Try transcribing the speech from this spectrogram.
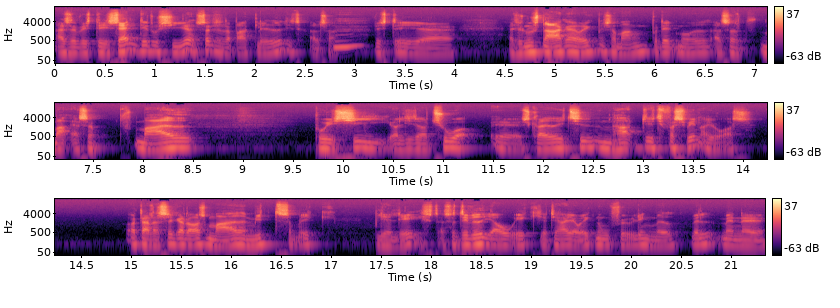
Altså hvis det er sandt, det du siger, så er det da bare glædeligt. Altså, mm. hvis det er, altså nu snakker jeg jo ikke med så mange på den måde. Altså, ma- altså meget poesi og litteratur øh, skrevet i tiden, har, det forsvinder jo også. Og der er der sikkert også meget af mit, som ikke bliver læst. Altså det ved jeg jo ikke, ja, det har jeg jo ikke nogen føling med, vel? Men, øh,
